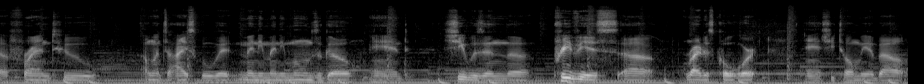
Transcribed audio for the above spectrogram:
a friend who I went to high school with many, many moons ago, and she was in the previous uh, writers cohort, and she told me about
